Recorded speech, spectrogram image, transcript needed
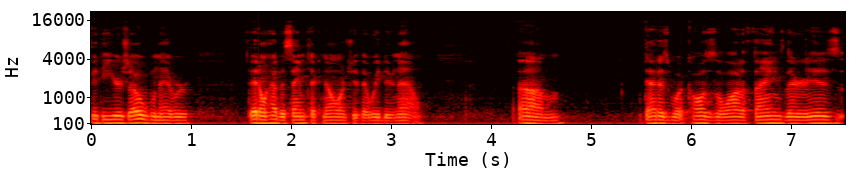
50 years old whenever they don't have the same technology that we do now. Um, that is what causes a lot of things. There is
